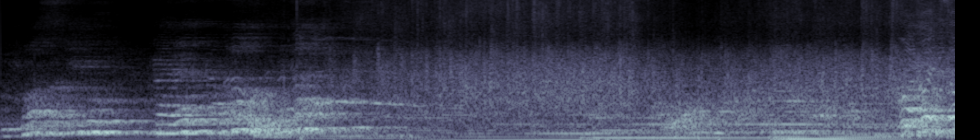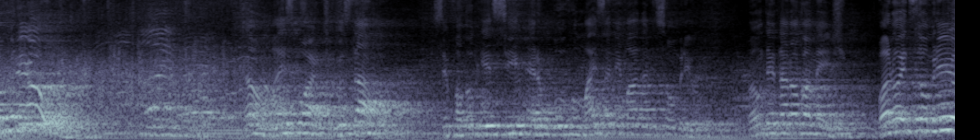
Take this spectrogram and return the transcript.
Nosso amigo Caio Cabral. Boa noite, Sombrio! Não, mais forte. Gustavo, você falou que esse era o povo mais animado de Sombrio. Vamos tentar novamente. Boa noite, Sombrio!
